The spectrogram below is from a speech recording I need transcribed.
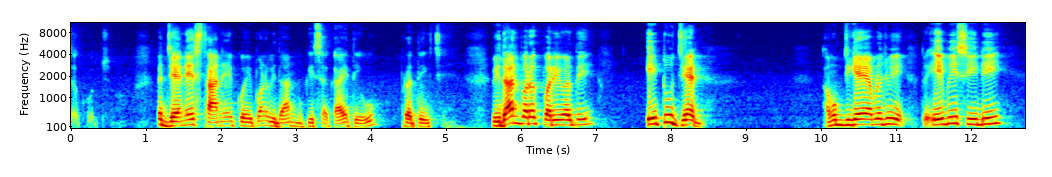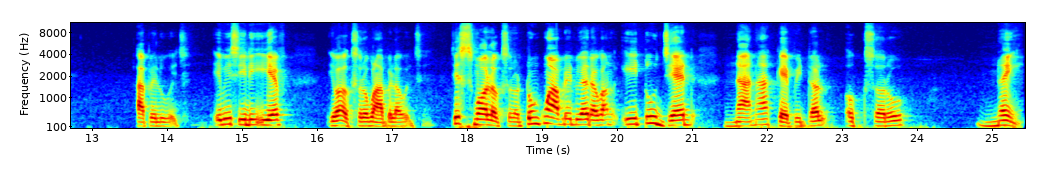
શકો છો. જેને સ્થાને કોઈ પણ વિધાન મૂકી શકાય તેવું પ્રતીક છે. વિધાનપરક પરિવર્તી એ ટુ ઝેડ અમુક જગ્યાએ આપણે જોઈએ તો એ બી સી ડી આપેલું હોય છે. A B C D E F એવા અક્ષરો પણ આપેલા હોય છે. જે સ્મોલ અક્ષરો, ટૂંકમાં આપણે એટલું યાદ રાખવાનું એ ટુ ઝેડ નાના કેપિટલ અક્ષરો નહીં.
